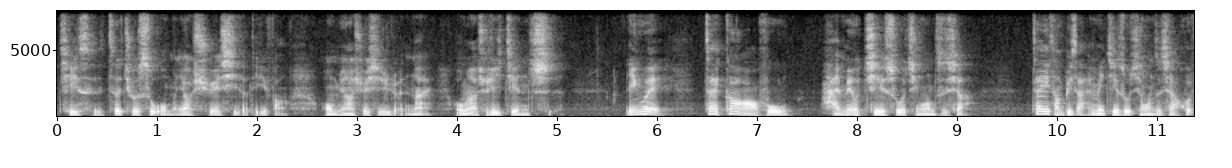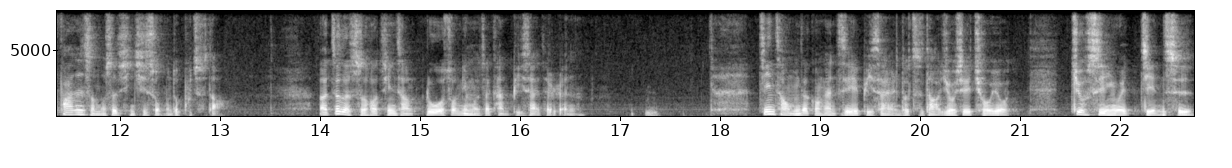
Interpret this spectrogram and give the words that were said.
其实这就是我们要学习的地方。我们要学习忍耐，我们要学习坚持。因为在高尔夫还没有结束的情况之下，在一场比赛还没结束情况之下，会发生什么事情，其实我们都不知道。而这个时候，经常如果说你们在看比赛的人，经常我们在观看职业比赛的人都知道，有些球友就是因为坚持，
